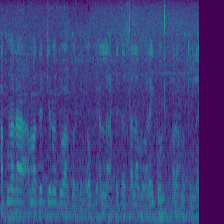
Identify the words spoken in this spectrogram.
আপনারা আমাদের জন্য দোয়া করবেন। ওকে, আল্লাহ হাফেজ। আসসালামু আলাইকুম রহমতুল্লাহ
